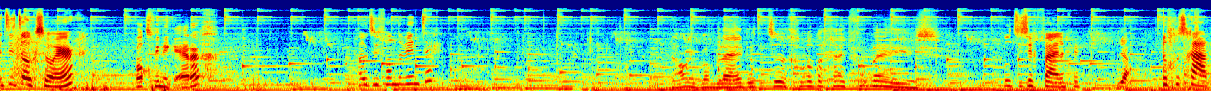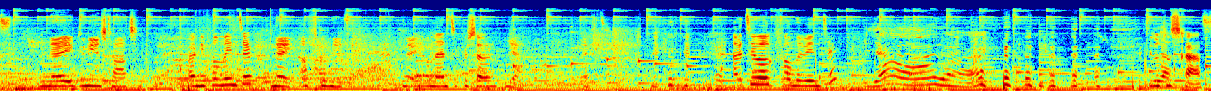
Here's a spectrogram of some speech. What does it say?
Vindt u het ook zo erg? Wat vind ik erg? Houdt u van de winter? Nou, ik ben blij dat de gladdigheid voorbij is. Voelt u zich veiliger? Ja. Nog geschaatst? Nee, ik doe niet aan schaatsen. Houdt niet van winter? Nee, absoluut niet. Nee. Een lentepersoon. Ja. Houdt u ook van de winter? Ja, ja. Heeft u nog geschaatst?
